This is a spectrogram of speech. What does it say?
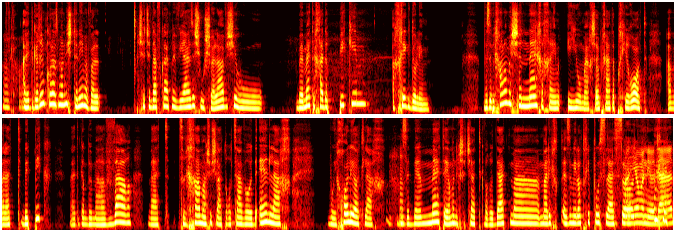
נכון. האתגרים כל הזמן משתנים, אבל אני חושבת שדווקא את מביאה איזשהו שלב שהוא באמת אחד הפיקים הכי גדולים. וזה בכלל לא משנה איך החיים יהיו מעכשיו מבחינת הבחירות, אבל את בפיק, ואת גם במעבר, ואת צריכה משהו שאת רוצה ועוד אין לך, והוא יכול להיות לך. וזה באמת, היום אני חושבת שאת כבר יודעת מה, מה, איזה מילות חיפוש לעשות. היום אני יודעת.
